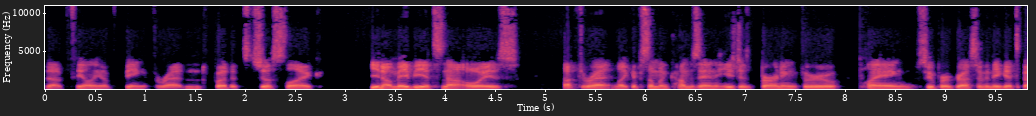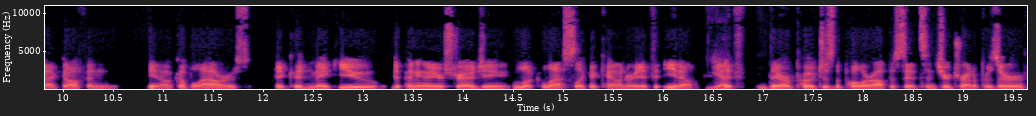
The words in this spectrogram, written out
that feeling of being threatened, but it's just like, you know, maybe it's not always a threat. Like if someone comes in and he's just burning through, playing super aggressive, and he gets backed off in you know a couple hours, it could make you, depending on your strategy, look less like a counter. If you know, Yep. if their approach is the polar opposite, since you're trying to preserve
